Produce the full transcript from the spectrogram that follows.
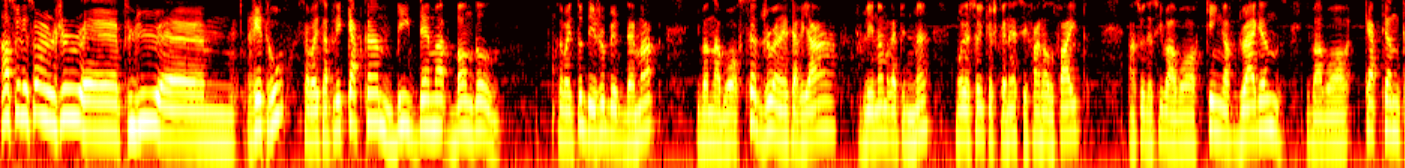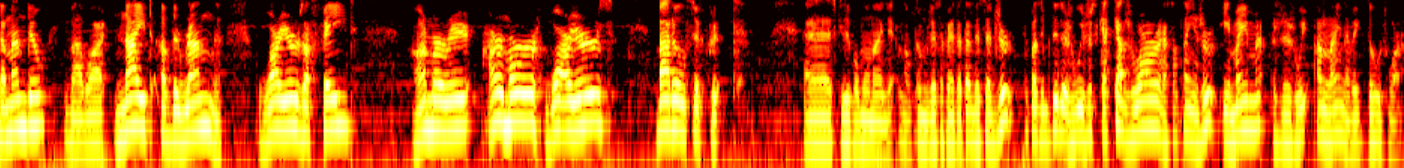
Ensuite de ça, un jeu euh, plus euh, rétro. Ça va s'appeler Capcom Beat 'em Up Bundle. Ça va être tous des jeux Beat 'em Up. Il va en avoir 7 jeux à l'intérieur. Je vous les nomme rapidement. Moi, le seul que je connais, c'est Final Fight. Ensuite de il va avoir King of Dragons. Il va avoir Captain Commando. Il va avoir Knight of the Round. Warriors of Fate. Armor, Armor Warriors. Battle Circuit. Euh, excusez pour mon anglais. Donc, comme je disais, ça fait un total de 7 jeux. La possibilité de jouer jusqu'à 4 joueurs à certains jeux et même de jouer online avec d'autres joueurs.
